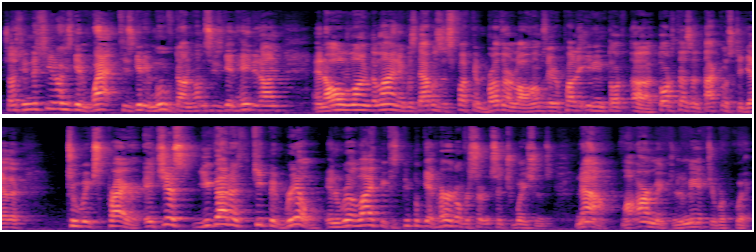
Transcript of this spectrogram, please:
So you know, he's getting whacked. He's getting moved on, Holmes. He's getting hated on. And all along the line, it was that was his fucking brother-in-law, Holmes. They were probably eating tor uh, tortas and tacos together two weeks prior. It's just, you got to keep it real in real life because people get hurt over certain situations. Now, my arm let me hit you real quick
